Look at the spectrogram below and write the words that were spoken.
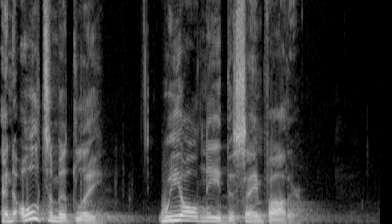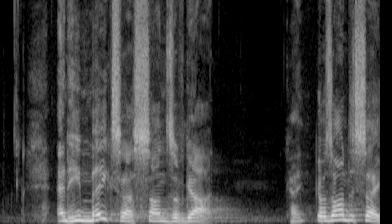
And ultimately, we all need the same father. And he makes us sons of God. Okay? Goes on to say,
